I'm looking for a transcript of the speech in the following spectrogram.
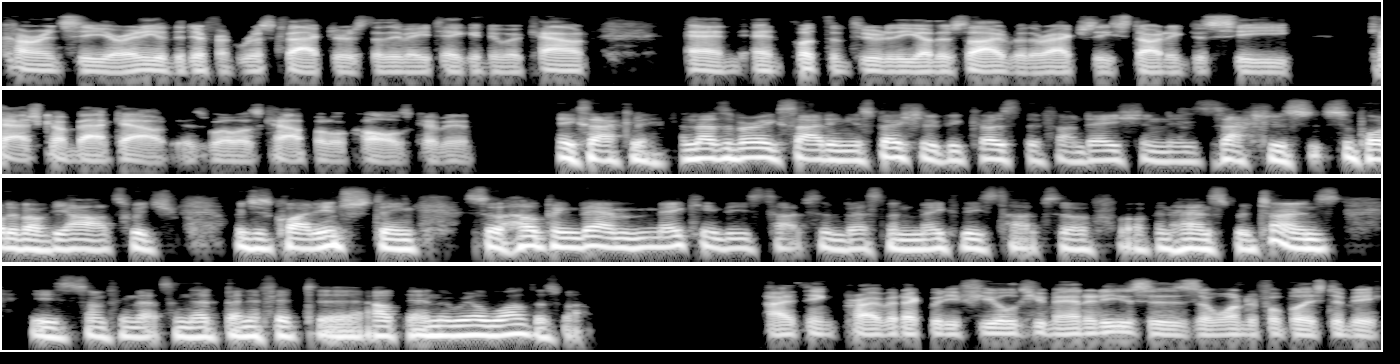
currency or any of the different risk factors that they may take into account and and put them through to the other side where they're actually starting to see cash come back out as well as capital calls come in Exactly, and that's very exciting, especially because the foundation is actually supportive of the arts, which which is quite interesting. So helping them making these types of investment, make these types of, of enhanced returns, is something that's a net benefit uh, out there in the real world as well. I think private equity fueled humanities is a wonderful place to be.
